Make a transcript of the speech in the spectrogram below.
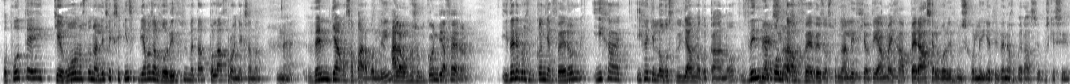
Οπότε και εγώ, να σου πω την αλήθεια, ξεκίνησα και διάβαζα αλγορίθμους μετά από πολλά χρόνια ξανά. Ναι. Δεν διάβασα πάρα πολύ. Αλλά από προσωπικό ενδιαφέρον. Ήταν προσωπικό ενδιαφέρον. Είχα, είχα και λόγο στη δουλειά μου να το κάνω. Δεν είμαι Ναι, απόλυτα συλλάβω. βέβαιος, να σου πω την αλήθεια, ότι άμα είχα περάσει αλγορίθμους στη σχολή, γιατί δεν έχω περάσει όπως και εσύ,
